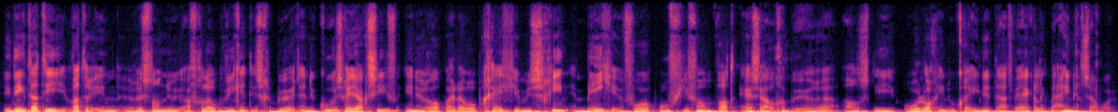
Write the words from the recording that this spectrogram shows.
Ik denk dat die, wat er in Rusland nu afgelopen weekend is gebeurd... en de koersreactie in Europa daarop... geeft je misschien een beetje een voorproefje van wat er zou gebeuren... als die oorlog in Oekraïne daadwerkelijk beëindigd zou worden.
